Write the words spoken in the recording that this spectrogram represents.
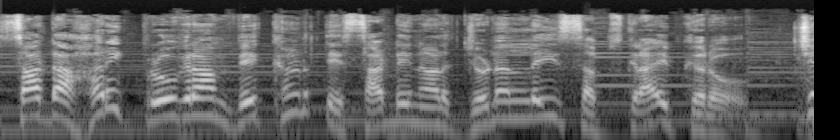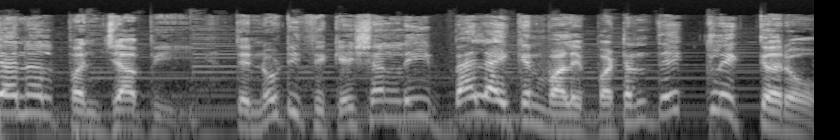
ਸਾਡਾ ਹਰ ਇੱਕ ਪ੍ਰੋਗਰਾਮ ਦੇਖਣ ਤੇ ਸਾਡੇ ਨਾਲ ਜੁੜਨ ਲਈ ਸਬਸਕ੍ਰਾਈਬ ਕਰੋ। ਚੈਨਲ ਪੰਜਾਬੀ ਤੇ ਨੋਟੀਫਿਕੇਸ਼ਨ ਲਈ ਬੈਲ ਆਈਕਨ ਵਾਲੇ ਬਟਨ ਤੇ ਕਲਿੱਕ ਕਰੋ।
